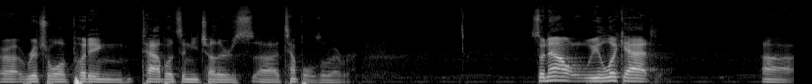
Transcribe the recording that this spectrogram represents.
uh, ritual of putting tablets in each other's uh, temples or whatever. So now we look at uh,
